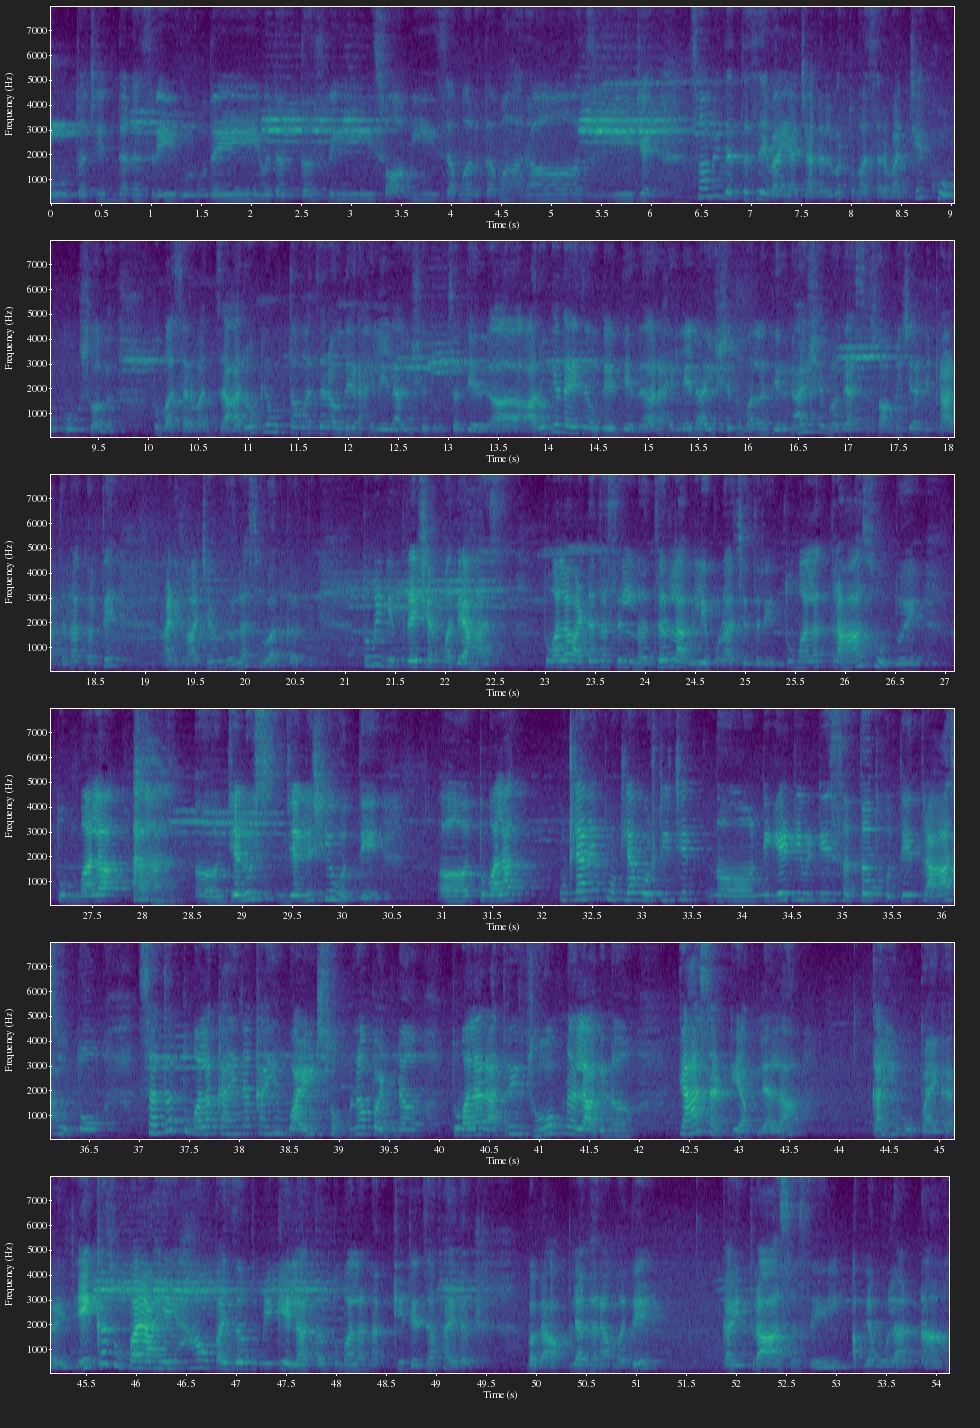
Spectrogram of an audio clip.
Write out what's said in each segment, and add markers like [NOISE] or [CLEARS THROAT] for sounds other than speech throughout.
अवधूत श्री गुरुदेव दत्त श्री स्वामी समर्थ महाराज की जय. स्वामी दत्त सेवा या चॅनलवर तुम्हा सर्वांचे खूप खूप स्वागत. तुम्हा सर्वांचं आरोग्य उत्तमाचं राहू दे राहिलेलं आयुष्य तुमचं दीर् आरोग्यदायी जाऊ दे दीर राहिलेलं आयुष्य तुम्हाला दीर्घायुष्य मिळू दे असं स्वामीचरणी प्रार्थना करते आणि माझ्या व्हिडिओला सुरुवात करते. तुम्ही डिप्रेशनमध्ये आहात तुम्हाला वाटत असेल नजर लागली कुणाची तरी तुम्हाला त्रास होतोय तुम्हाला [CLEARS THROAT] जेलुस जेलिशी होते तुम्हाला कुठल्या नाही कुठल्या गोष्टीची निगेटिव्हिटी सतत होते त्रास होतो. सतत तुम्हाला काही ना काही वाईट स्वप्न पडणं तुम्हाला रात्री झोप न लागणं त्यासाठी आपल्याला काही उपाय करायचे. एकच उपाय आहे हा उपाय जर तुम्ही केला तर तुम्हाला नक्की त्याचा फायदा बघा आपल्या घरामध्ये काही त्रास असेल आपल्या मुलांना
